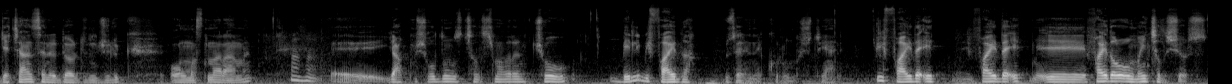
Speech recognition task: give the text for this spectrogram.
geçen sene dördüncülük olmasına rağmen e, yapmış olduğumuz çalışmaların çoğu belli bir fayda üzerine kurulmuştu yani. Bir fayda et fayda et e, faydalı olmaya çalışıyoruz.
